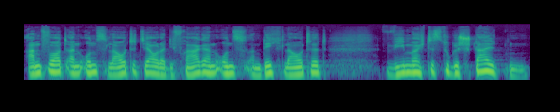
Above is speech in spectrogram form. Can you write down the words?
Antwort an uns lautet ja, oder die Frage an uns, an dich lautet, wie möchtest du gestalten?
